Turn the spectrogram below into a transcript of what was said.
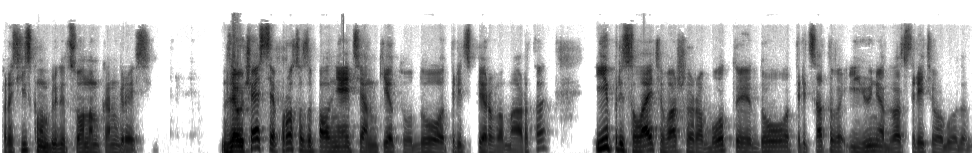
в Российском облигационном конгрессе. Для участия просто заполняйте анкету до 31 марта и присылайте ваши работы до 30 июня 2023 года.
